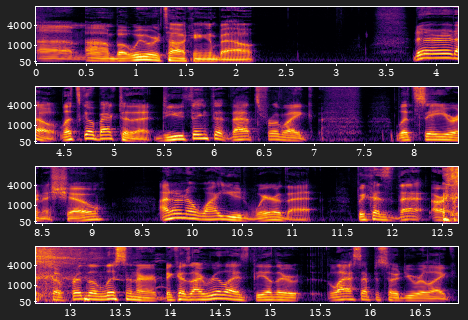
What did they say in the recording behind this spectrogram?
Um, but we were talking about No, no, no, no. Let's go back to that. Do you think that that's for like, let's say you're in a show, I don't know why you'd wear that because that. All right, so for the listener, because I realized the other last episode you were like.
